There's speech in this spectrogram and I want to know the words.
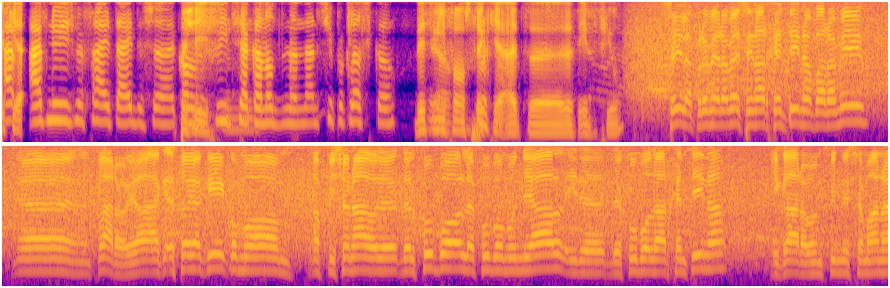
stukje, hij heeft nu iets meer vrije tijd, dus eh, hij kan op de fiets, hij kan op de, naar de Superclásico. dit is in ieder geval een stukje uit eh het interview. Sí, la primera vez en Argentina para mí. Eh, claro, ya estoy aquí como aficionado de- del fútbol, del fútbol mundial y de, de fútbol de Argentina. Y claro, un fin de semana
